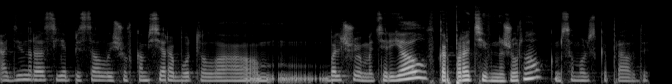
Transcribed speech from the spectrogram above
Один раз я писала, еще в Комсе работала большой материал в корпоративный журнал «Комсомольской правды».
